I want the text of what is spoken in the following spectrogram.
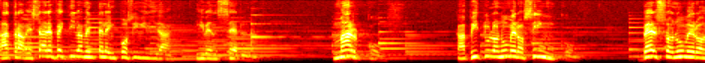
atravesar efectivamente la imposibilidad y vencerla? Marcos, capítulo número 5, verso número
